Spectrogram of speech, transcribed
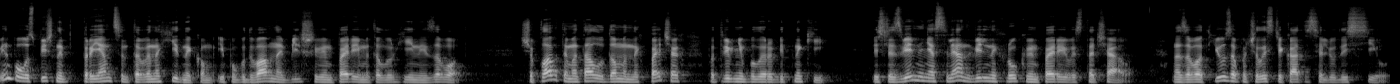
Він був успішним підприємцем та винахідником і побудував найбільший в імперії металургійний завод. Щоб плавити метал у доменних печах, потрібні були робітники. Після звільнення селян вільних рук в імперії вистачало. На завод Юза почали стікатися люди з сіл.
